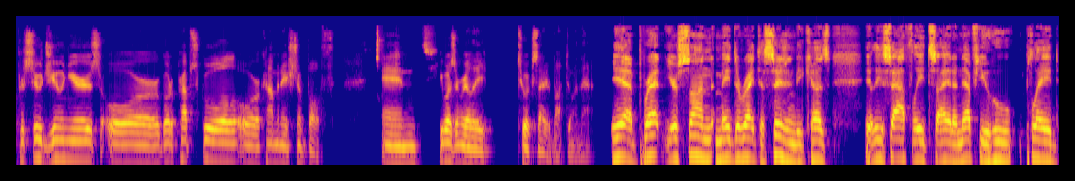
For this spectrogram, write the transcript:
pursue juniors or go to prep school or a combination of both. And he wasn't really too excited about doing that. Yeah, Brett, your son made the right decision because these athletes. I had a nephew who played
